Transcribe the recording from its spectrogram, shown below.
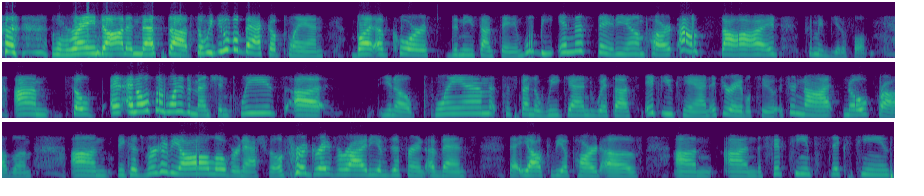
rained on and messed up. So we do have a backup plan. But of course, the Nissan Stadium will be in the stadium part outside. It's gonna be beautiful. Um, so and, and also I wanted to mention, please, uh, you know, plan to spend the weekend with us if you can, if you're able to. If you're not, no problem, um, because we're gonna be all over Nashville for a great variety of different events that y'all could be a part of um, on the 15th, 16th,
